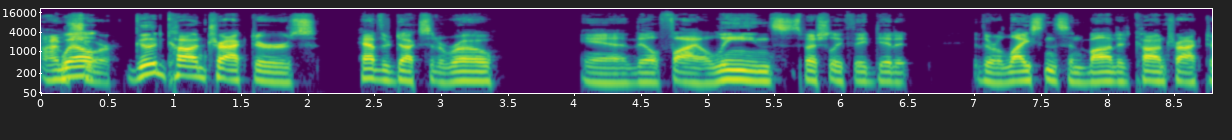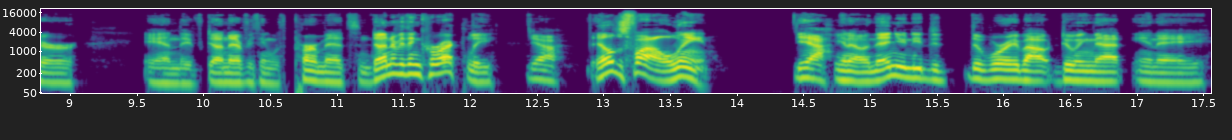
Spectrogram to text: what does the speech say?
I'm well, sure. good contractors have their ducks in a row and they'll file liens, especially if they did it. They're a licensed and bonded contractor and they've done everything with permits and done everything correctly. Yeah, They'll just file a lien, yeah, you know, and then you need to, to worry about doing that in a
